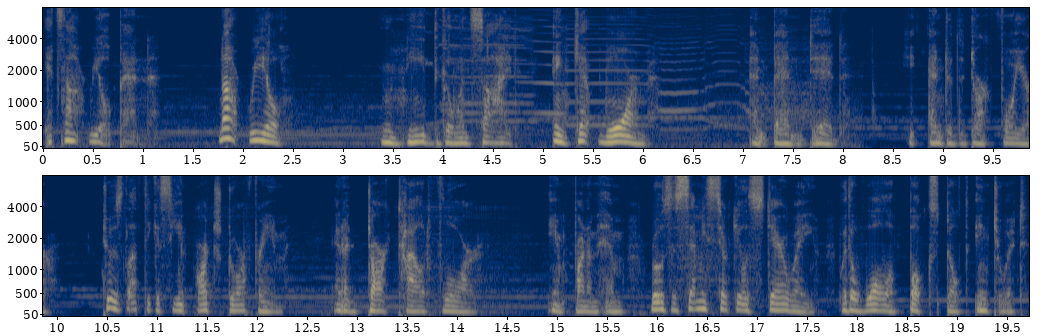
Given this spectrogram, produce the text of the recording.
It's not real, Ben. Not real. You need to go inside and get warm. And Ben did. He entered the dark foyer. To his left, he could see an arched door frame and a dark tiled floor. In front of him rose a semicircular stairway with a wall of books built into it.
